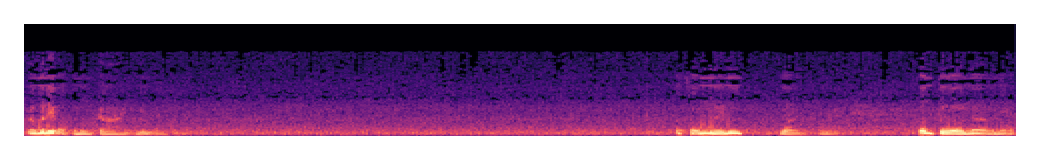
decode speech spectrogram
เราไม่ได้ออกกำลังกายหรืออะไรเอาสองมือนี่วางก้มตัวหน้ามันแนบ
